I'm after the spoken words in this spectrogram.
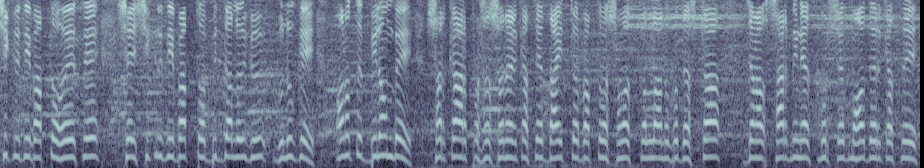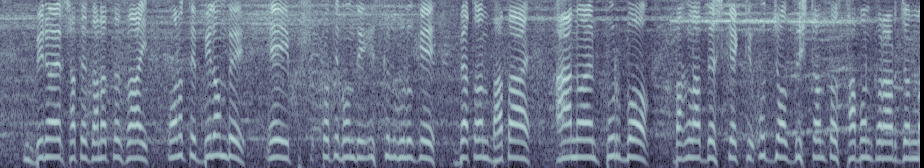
স্বীকৃতিপ্রাপ্ত হয়েছে। সেই স্বীকৃতিপ্রাপ্ত বিদ্যালয়গুলোকে অনত বিলম্বে সরকার প্রশাসনের কাছে দায়িত্বপ্রাপ্ত সমাজ কল্যাণ উপদেষ্টা জনাব শারমিনাস মুর্শেদ মহোদয়ের কাছে বিনয়ের সাথে জানাতে চাই, অনত বিলম্বে এই প্রতিবন্ধী স্কুলগুলোকে বেতন ভাতায় আনয়নপূর্বক বাংলাদেশকে একটি উজ্জ্বল দৃষ্টান্ত স্থাপন করার জন্য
